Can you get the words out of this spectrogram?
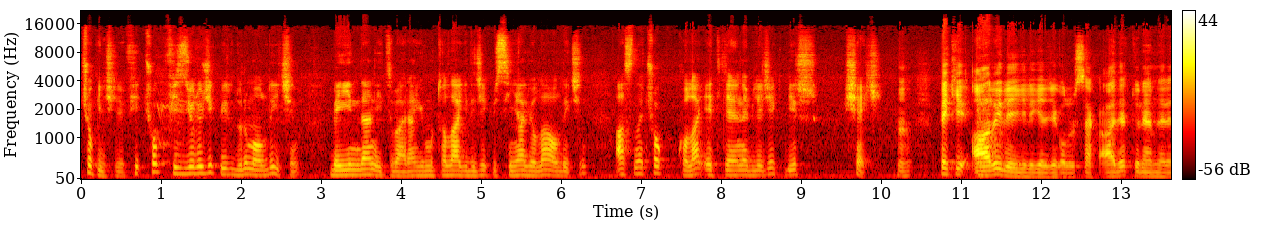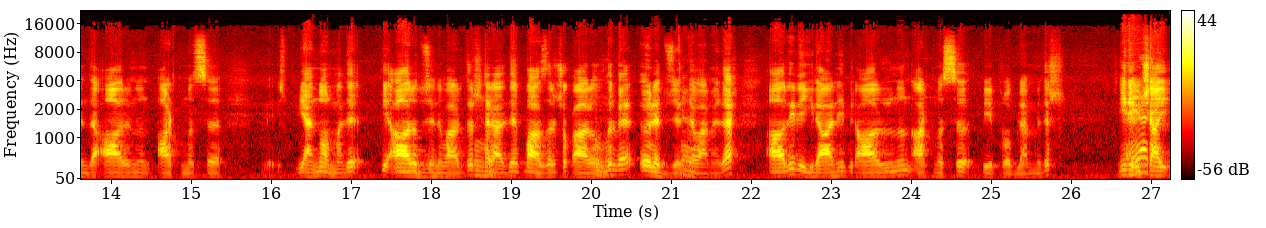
çok ilişkili. Çok fizyolojik bir durum olduğu için beyinden itibaren yumurtalığa gidecek bir sinyal yolu olduğu için aslında çok kolay etkilenebilecek bir şey. Hı. Peki ağrı ile ilgili gelecek olursak adet dönemlerinde ağrının artması yani normalde bir ağrı düzeni vardır. Hı hı. Herhalde bazıları çok ağrılıdır ve öyle düzeni Evet. devam eder. Ağrı ile ilgili ani bir ağrının artması bir problem midir? Yine Eğer- 3 ay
